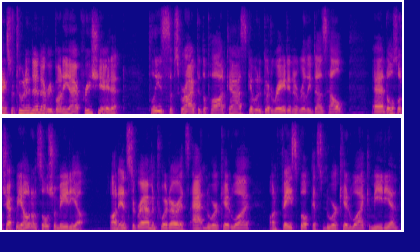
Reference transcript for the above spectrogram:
Thanks for tuning in, everybody. I appreciate it. Please subscribe to the podcast, give it a good rating, it really does help. And also check me out on social media. On Instagram and Twitter, it's at NewerKidY. On Facebook, it's NewerKidY Comedian.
